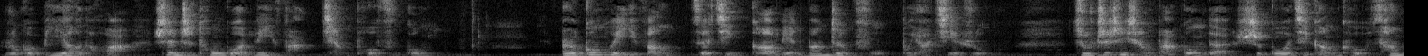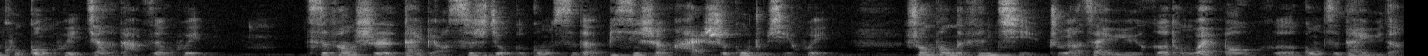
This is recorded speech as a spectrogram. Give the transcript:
如果必要的话，甚至通过立法强迫复工。而工会一方则警告联邦政府不要介入。组织这场罢工的是国际港口仓库工会加拿大分会，资方是代表四十九个公司的 BC 省海事雇主协会。双方的分歧主要在于合同外包和工资待遇等。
